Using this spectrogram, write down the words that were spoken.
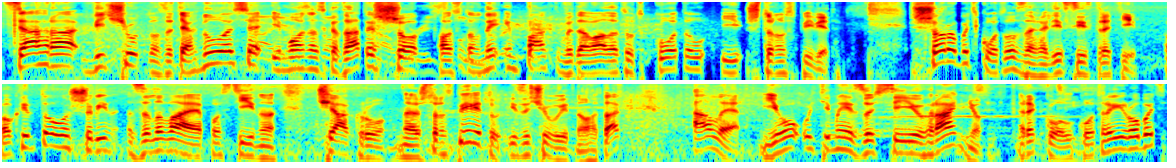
Ця гра відчутно затягнулася, і можна сказати, що основний імпакт видавали тут Котл і Шторм Спіріт. Що робить Котл взагалі в цій страті? Окрім того, що він заливає постійно чакру е, Шторм Спіріту із очевидного, так? Але його ультимейт з ось цією гранню, рекол, котрий робить,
